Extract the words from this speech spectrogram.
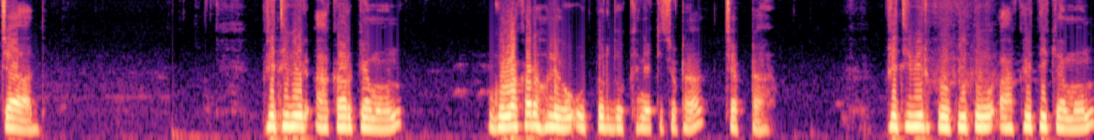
চাঁদ। পৃথিবীর আকার কেমন? গোলাকার হলেও উত্তর দক্ষিণে কিছুটা চ্যাপ্টা। পৃথিবীর প্রকৃত আকৃতি কেমন?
